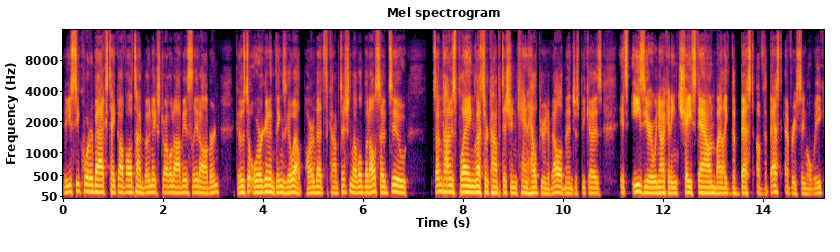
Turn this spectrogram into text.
You, know, you see quarterbacks take off all the time. Bo Nix struggled obviously at Auburn, goes to Oregon and things go well. Part of that's the competition level, but also too, sometimes playing lesser competition can help your development just because it's easier when you're not getting chased down by like the best of the best every single week.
